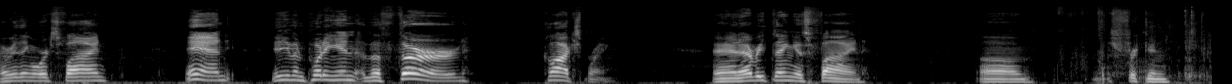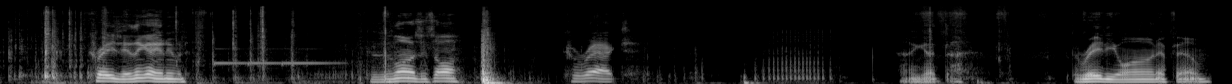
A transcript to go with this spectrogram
Everything works fine. And even putting in the third clock spring. And everything is fine. Um, it's freaking crazy. I think I can even, because as long as it's all correct. I got the the radio on FM.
